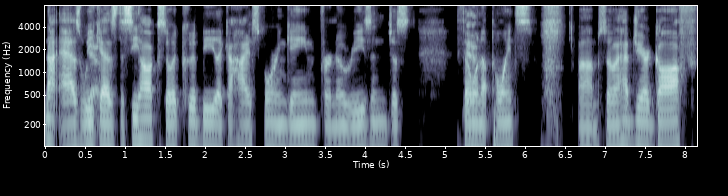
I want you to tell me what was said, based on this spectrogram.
not as weak Yeah. as the Seahawks. So it could be like a high scoring game for no reason, just throwing up points. Um, so I have Jared Goff,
